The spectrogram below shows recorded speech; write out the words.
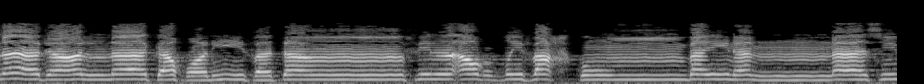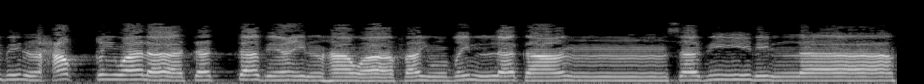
إنا جعلناك خليفة في الأرض فاحكم بين الناس بالحق ولا تتبع الهوى فيضلك عن سبيل الله.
